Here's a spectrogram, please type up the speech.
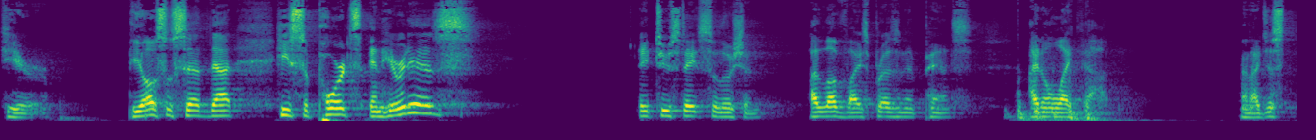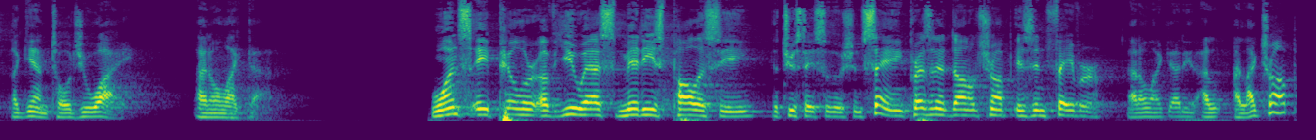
here. He also said that he supports, and here it is, a two state solution. I love Vice President Pence. I don't like that. And I just, again, told you why. I don't like that. Once a pillar of U.S. Mideast policy, the two state solution, saying President Donald Trump is in favor. I don't like that either. I, I like Trump.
